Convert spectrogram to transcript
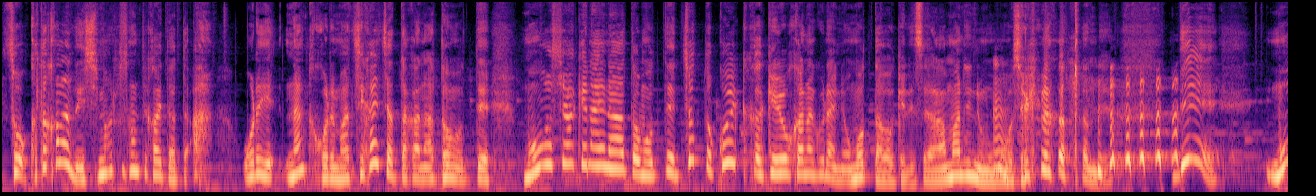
そう、カタカナで石丸さんって書いてあって、あ、俺、なんかこれ間違えちゃったかなと思って、申し訳ないなと思って、ちょっと声かけようかなぐらいに思ったわけですよ。あまりにも申し訳なかったんで。で、もう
